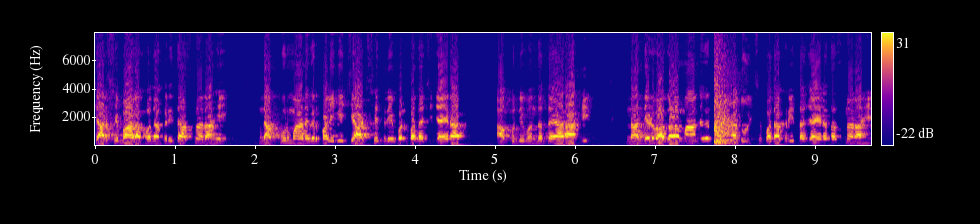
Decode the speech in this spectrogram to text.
चारशे बारा पदाकरिता असणार आहे. नागपूर महानगरपालिकेची आठशे त्रेपन्न पदाची जाहिरात आकृतीबंध तयार आहे. नांदेड वाघाळा महानगरपालिका दोनशे पदाकरिता जाहिरात असणार आहे.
